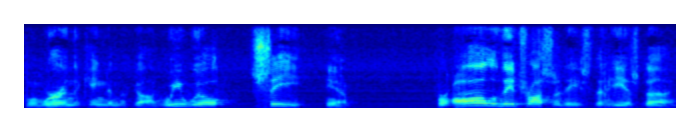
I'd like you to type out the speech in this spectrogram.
when we're in the kingdom of God, we will see him for all of the atrocities that he has done.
